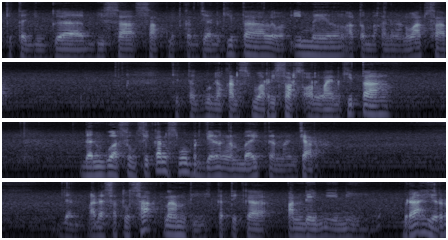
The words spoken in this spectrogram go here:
Kita juga bisa submit kerjaan kita lewat email atau bahkan dengan WhatsApp kita gunakan semua resource online kita dan gue asumsikan semua berjalan dengan baik dan lancar. Dan pada satu saat nanti ketika pandemi ini berakhir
